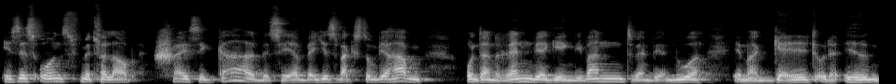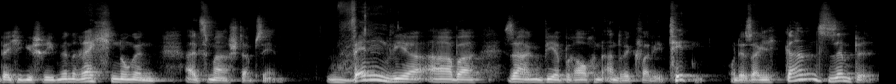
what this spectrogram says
ist es uns mit Verlaub scheißegal bisher, welches Wachstum wir haben. Und dann rennen wir gegen die Wand, wenn wir nur immer Geld oder irgendwelche geschriebenen Rechnungen als Maßstab sehen. Wenn wir aber sagen, wir brauchen andere Qualitäten, und das sage ich ganz simpel.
